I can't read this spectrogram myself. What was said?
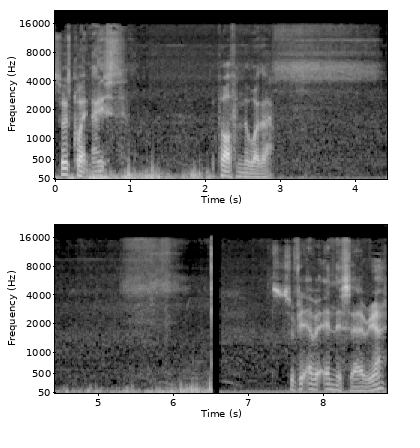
So it's quite nice, apart from the weather. So if you're ever in this area,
